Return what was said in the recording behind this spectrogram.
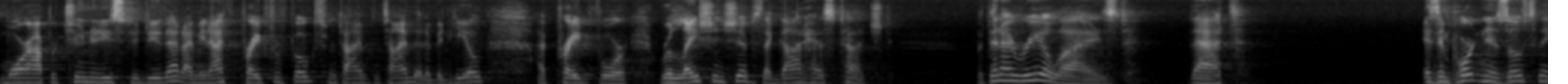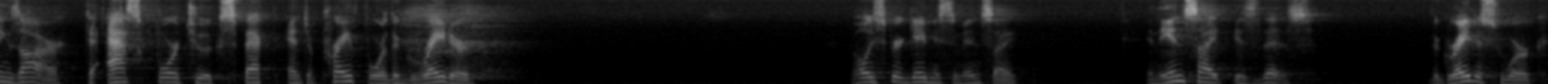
more opportunities to do that. I mean, I've prayed for folks from time to time that have been healed, I've prayed for relationships that God has touched. But then I realized that as important as those things are, to ask for, to expect, and to pray for, the greater, the Holy Spirit gave me some insight. And the insight is this the greatest work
